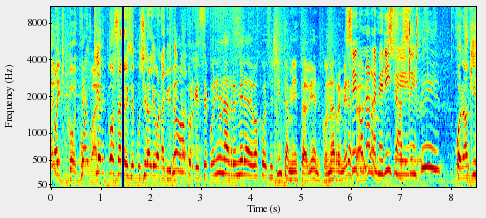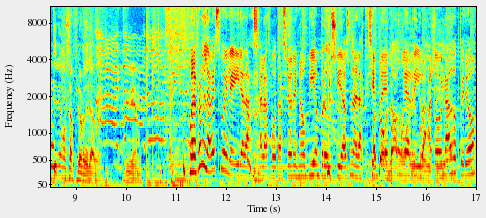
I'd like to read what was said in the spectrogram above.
igual. escote, Cualquier igual. cosa que se pusiera le iban a criticar. No, porque se ponía una remera debajo de ese jean también está bien. Con una remera Sí, está con una remerita, Sí. sí. Bueno, aquí tenemos a Flor de la B. Muy bien. Bueno, Flor de la B suele ir a las, a las votaciones, ¿no? Bien producidas, una de las que siempre vemos lados muy arriba, a todos lados, pero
